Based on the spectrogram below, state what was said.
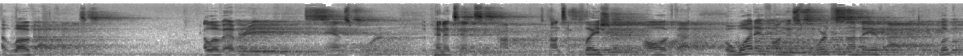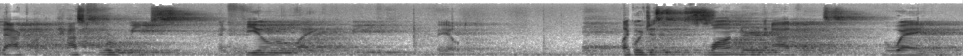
I love Advent. I love everything it stands for the penitence and contemplation and all of that. But what if on this fourth Sunday of Advent, we look back on the past four weeks and feel like we failed? like we've just squandered Advent away.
